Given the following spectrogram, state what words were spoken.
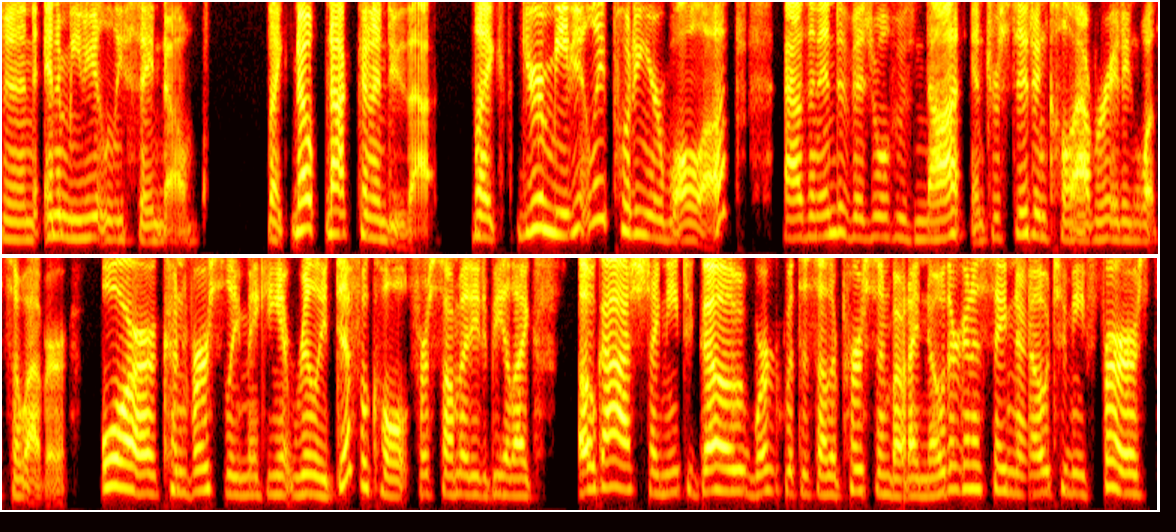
and immediately say no. Like, nope, not going to do that. Like, you're immediately putting your wall up as an individual who's not interested in collaborating whatsoever. Or conversely, making it really difficult for somebody to be like, oh gosh, I need to go work with this other person, but I know they're going to say no to me first.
